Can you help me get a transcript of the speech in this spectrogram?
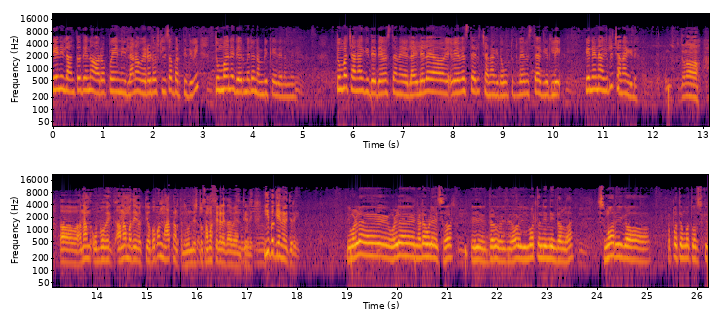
ಏನಿಲ್ಲ ಅಂತದೇನೋ ಆರೋಪ ಏನಿಲ್ಲ. ನಾವು ಎರಡು ವರ್ಷದಿಂದ ಬರ್ತಿದೀವಿ ತುಂಬಾನೇ ದೇವ್ರ ಮೇಲೆ ನಂಬಿಕೆ ಇದೆ ನಮಗೆ. ತುಂಬಾ ಚೆನ್ನಾಗಿದೆ ದೇವಸ್ಥಾನ ಎಲ್ಲ. ಇಲ್ಲೆಲ್ಲ ವ್ಯವಸ್ಥೆ ಎಲ್ಲ ಚೆನ್ನಾಗಿದೆ. ಊಟದ ವ್ಯವಸ್ಥೆ ಆಗಿರ್ಲಿ ಏನೇನಾಗಿರ್ಲಿ ಚೆನ್ನಾಗಿದೆ. ಒಂದಿಷ್ಟು ಜನ ಆ, ಅನಾಮ ಒಬ್ಬ ವ್ಯಕ್ತಿ ಅನಾಮಧೇಯ ವ್ಯಕ್ತಿ ಒಬ್ಬ ಬಂದು ಮಾತನಾಡ್ತಾನೆ. ಒಂದಿಷ್ಟು ಸಮಸ್ಯೆಗಳಿದಾವೆ ಅಂತೇಳಿ. ಈ ಬಗ್ಗೆ ಏನ್ ಹೇಳ್ತೀರಿ ಒಳ್ಳೆ ಒಳ್ಳೆ ನಡವಳಿ ಐತೆ ಸರ್ ಇವತ್ತು ನಿನ್ನಿಂದಲ್ಲ ಸುಮಾರು ಈಗ ಎಪ್ಪತ್ತೊಂಬತ್ತು ವರ್ಷಕ್ಕೆ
